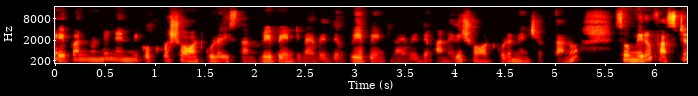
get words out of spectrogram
రేపటి నుండి నేను మీకు ఒక్కొక్క షార్ట్ కూడా ఇస్తాను. రేపేంటి నైవేద్యం? రేపేంటి నైవేద్యం? అనేది షార్ట్ కూడా నేను చెప్తాను. సో మీరు ఫస్ట్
